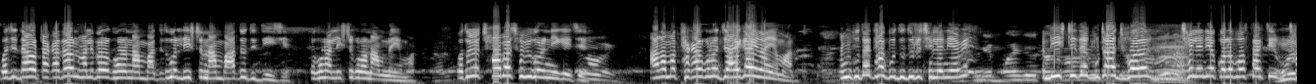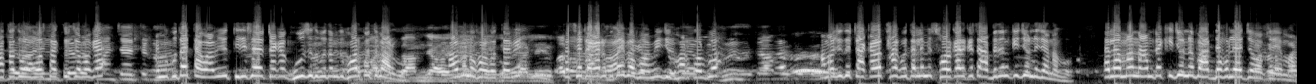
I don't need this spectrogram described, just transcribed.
বলছে, দাও টাকা দাও, নাহলে এবার ঘরের নাম বাদ দিতে লিস্টে নাম বাদও দিয়ে দিয়েছে। তখন আর লিস্টে কোনো নাম নাই আমার। অথচ ছবার ছবি করে নিয়ে গেছে। আর আমার থাকার কোনো জায়গাই নাই আমার। আমি কোথায় থাকব? দুটো ছেলে নিয়ে আমি? বৃষ্টিতে গোটা ঝড় ছেলে নিয়ে কলে বসে থাকছি, ছাতা ধরে বসে থাকতে হচ্ছে আমাকে। আমি কোথায় থাকব? আমি যদি তিরিশ হাজার টাকা ঘুষ দেবো আমি ঘর করতে পারব। পারব না ঘর করতে আমি? সে টাকাটা কোথায় পাবো? আমি যে ঘর করব? আমার যদি টাকাটা থাকবে, তাহলে আমি সরকারের কাছে আবেদন কি জন্য জানাব? তাহলে আমার নামটা কি জন্য বাদ দেওয়া হলে? জবাব চাই আমার।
